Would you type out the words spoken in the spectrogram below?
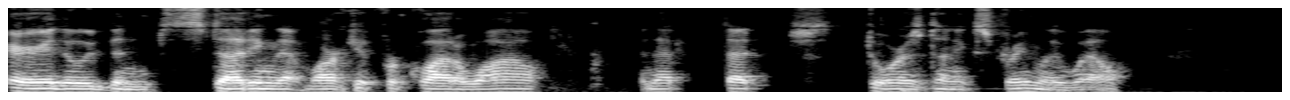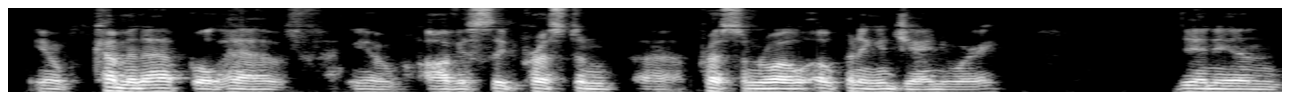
area that we've been studying that market for quite a while, and that that store has done extremely well. You know, coming up, we'll have you know obviously Preston uh, Preston Royal opening in January. Then in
